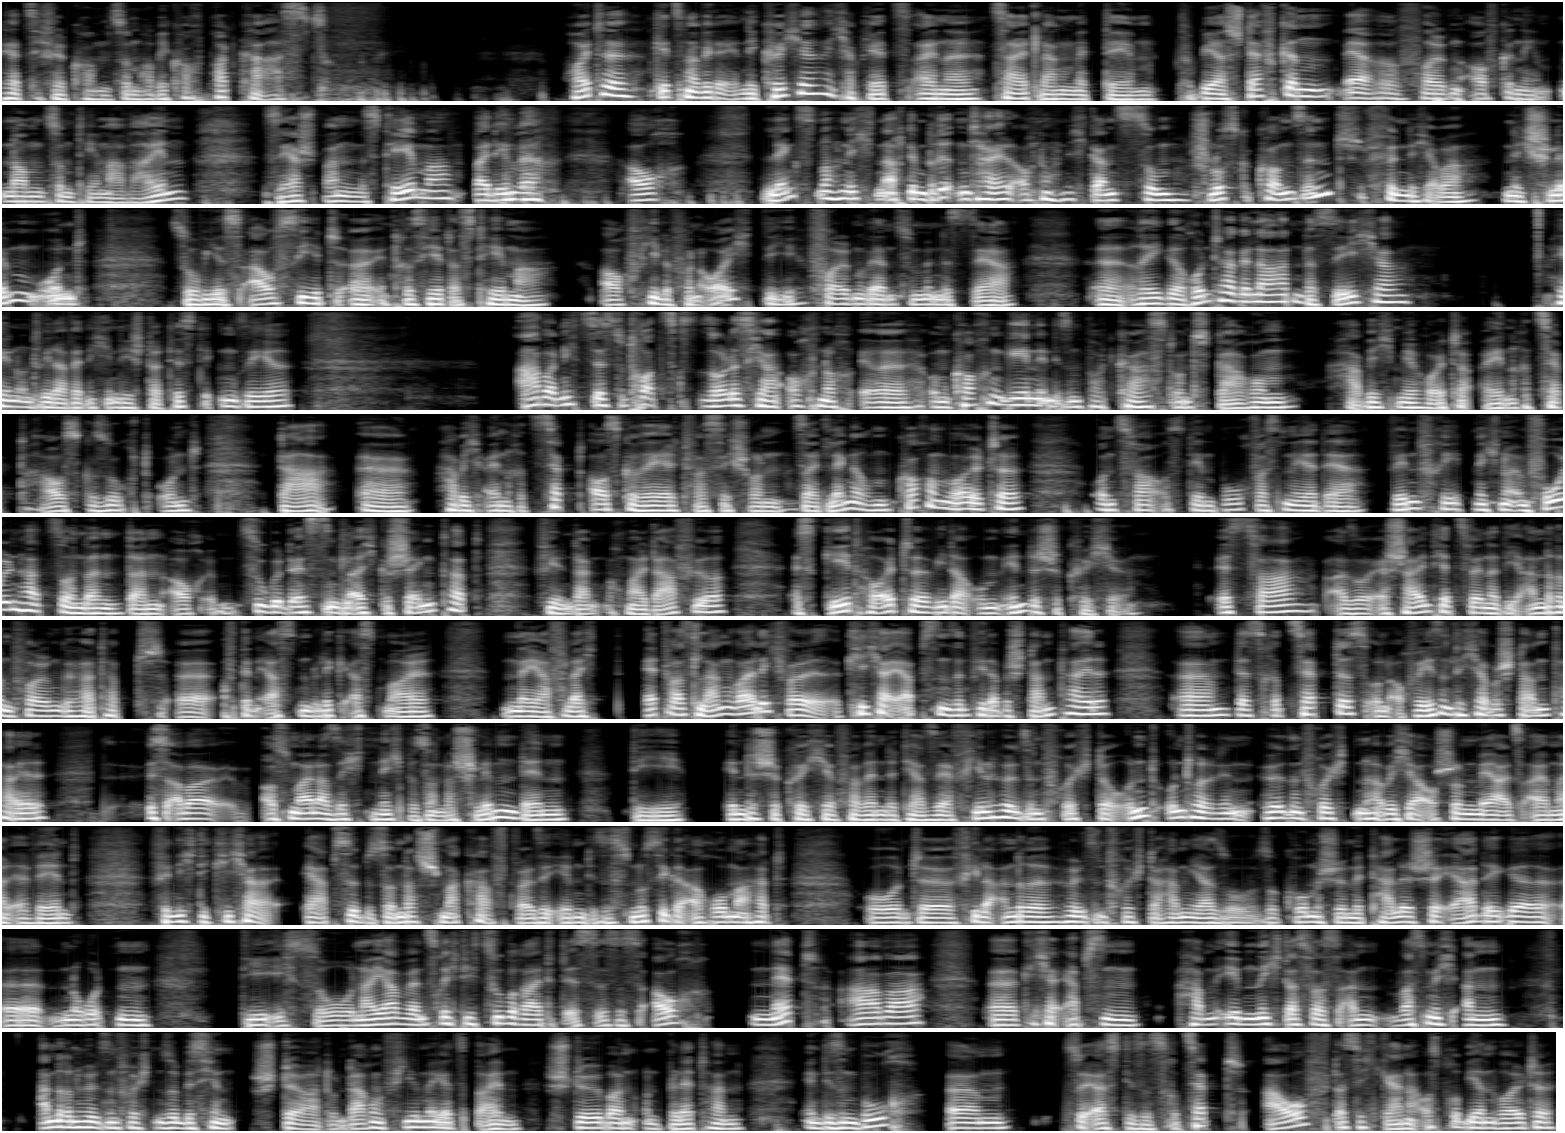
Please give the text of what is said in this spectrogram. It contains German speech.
Und herzlich willkommen zum Hobbykoch Podcast. Heute geht's mal wieder in die Küche. Ich habe jetzt eine Zeit lang mit dem Tobias Steffken mehrere Folgen aufgenommen zum Thema Wein. Sehr spannendes Thema, bei dem wir auch längst noch nicht nach dem dritten Teil auch noch nicht ganz zum Schluss gekommen sind. Finde ich aber nicht schlimm und so wie es aussieht, äh, interessiert das Thema auch viele von euch. Die Folgen werden zumindest sehr äh, rege runtergeladen. Das sehe ich ja hin und wieder, wenn ich in die Statistiken sehe. Aber nichtsdestotrotz soll es ja auch noch äh, um Kochen gehen in diesem Podcast und darum habe ich mir heute ein Rezept rausgesucht und da äh, habe ich ein Rezept ausgewählt, was ich schon seit längerem kochen wollte und zwar aus dem Buch, was mir der Winfried nicht nur empfohlen hat, sondern dann auch im Zuge dessen gleich geschenkt hat. Vielen Dank nochmal dafür. Es geht heute wieder um indische Küche ist zwar, also erscheint jetzt, wenn ihr die anderen Folgen gehört habt, äh, auf den ersten Blick erstmal, naja, vielleicht etwas langweilig, weil Kichererbsen sind wieder Bestandteil äh, des Rezeptes und auch wesentlicher Bestandteil, ist aber aus meiner Sicht nicht besonders schlimm, denn die indische Küche verwendet ja sehr viel Hülsenfrüchte und unter den Hülsenfrüchten habe ich ja auch schon mehr als einmal erwähnt, finde ich die Kichererbse besonders schmackhaft, weil sie eben dieses nussige Aroma hat und äh, viele andere Hülsenfrüchte haben ja so, so komische metallische, erdige äh, Noten, die ich so, naja, wenn es richtig zubereitet ist, ist es auch nett, aber äh, Kichererbsen haben eben nicht das, was an, was mich an anderen Hülsenfrüchten so ein bisschen stört. Und darum fiel mir jetzt beim Stöbern und Blättern in diesem Buch ähm, zuerst dieses Rezept auf, das ich gerne ausprobieren wollte.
